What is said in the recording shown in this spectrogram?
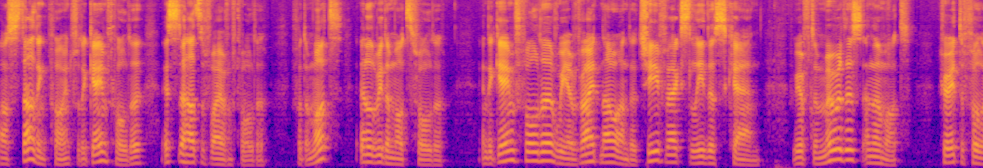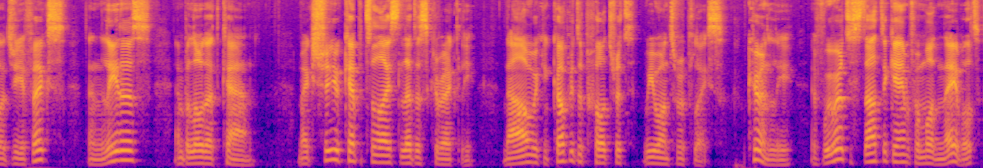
Our starting point for the game folder is the Hearts of Iron folder. For the mod, it'll be the mods folder. In the game folder, we are right now under GFX leaders CAN. We have to mirror this in a mod. Create the folder GFX, then leaders, and below that can. Make sure you capitalize letters correctly. Now we can copy the portrait we want to replace. Currently, if we were to start the game for mod enabled,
